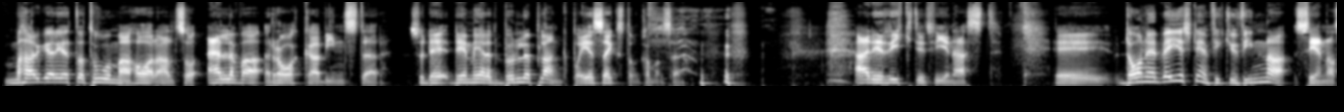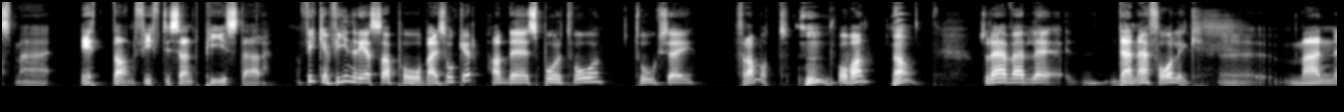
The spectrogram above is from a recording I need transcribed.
Margareta Toma har alltså 11 raka vinster. Så det, det är mer ett bullerplank på E16 kan man säga. är det är en riktigt fin häst. Eh, Daniel Wäjersten fick ju vinna senast med ettan, 50 Cent Piece där. Han fick en fin resa på Bergsåker, hade spår 2, tog sig framåt Mm. och vann. Ja, Så det är väl, eh, den är farlig. Eh, Men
